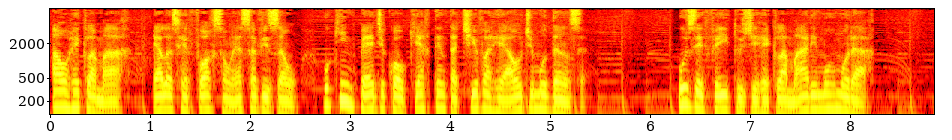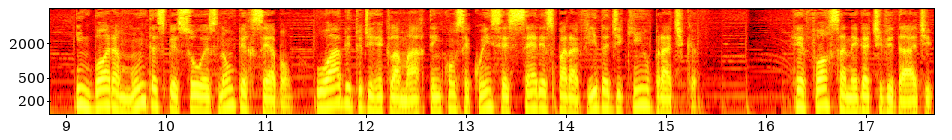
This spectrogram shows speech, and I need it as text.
Ao reclamar, elas reforçam essa visão, o que impede qualquer tentativa real de mudança. Os efeitos de reclamar e murmurar. Embora muitas pessoas não percebam, o hábito de reclamar tem consequências sérias para a vida de quem o pratica. Reforça a negatividade,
